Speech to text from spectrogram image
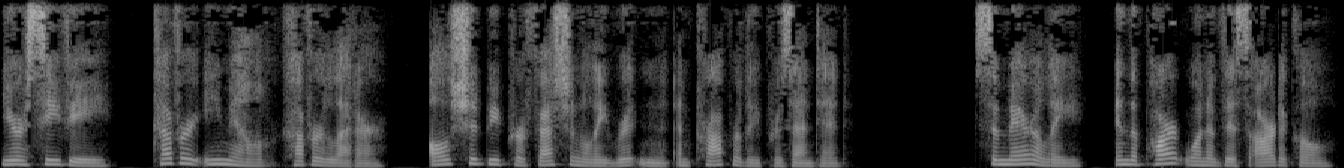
Your CV, cover email, cover letter, all should be professionally written and properly presented. Summarily, in the part 1 of this article,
